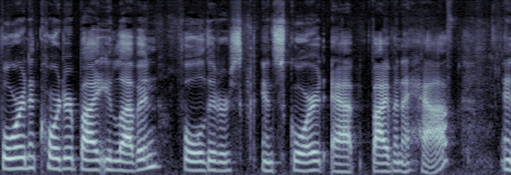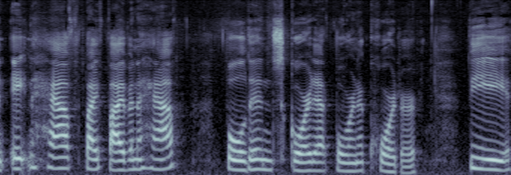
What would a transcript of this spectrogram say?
Four and a quarter by 11, folded or, and scored at five and a half, and eight and a half by five and a half, folded and scored at four and a quarter. The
